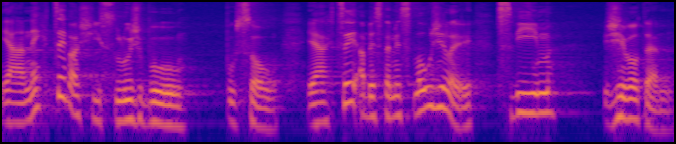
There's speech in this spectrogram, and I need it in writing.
já nechci vaší službu pusou. Já chci, abyste mi sloužili svým životem.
